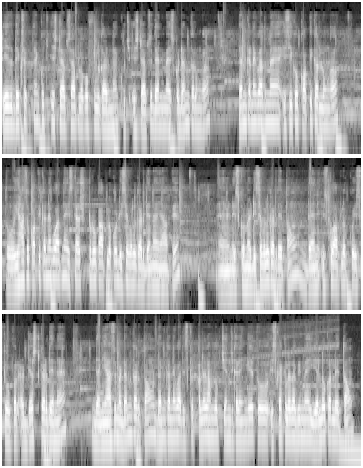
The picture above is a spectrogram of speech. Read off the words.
तो ये देख सकते हैं, कुछ इस टाइप से आप लोग को फुल करना है, कुछ इस टाइप से। देन मैं इसको डन करूँगा। डन करने के बाद मैं इसी को कॉपी कर लूँगा। तो यहाँ से कॉपी करने के बाद ना इसका स्ट्रोक आप लोग को डिसेबल कर देना है यहाँ पे। एंड इसको मैं डिसेबल कर देता हूँ। देन इसको आप लोग को इसके ऊपर एडजस्ट कर देना है। देन यहाँ से मैं डन करता हूँ। डन करने के बाद इसका कलर हम लोग चेंज करेंगे। तो इसका कलर अभी मैं येलो कर लेता हूँ।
